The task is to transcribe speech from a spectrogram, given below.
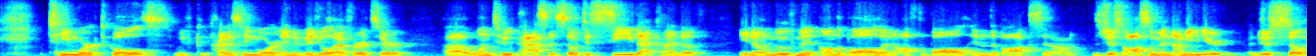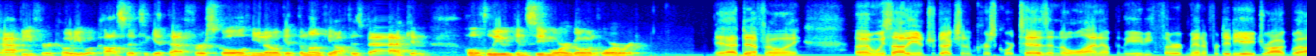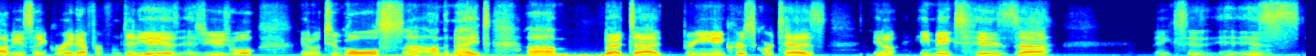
teamwork goals. We've kind of seen more individual efforts or uh, one-two passes. So to see that kind of you know, movement on the ball and off the ball in the box. Um, it's just awesome. And I mean, you're just so happy for Cody Wakasa to get that first goal, you know, get the monkey off his back. And hopefully we can see more going forward. Yeah, definitely. And we saw the introduction of Chris Cortez into the lineup in the 83rd minute for Didier Drogba. Obviously, a great effort from Didier as, as usual. You know, two goals uh, on the night. Um, but uh, bringing in Chris Cortez, you know, he makes his uh, makes his his,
